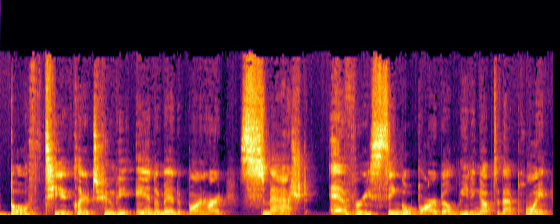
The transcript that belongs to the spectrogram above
both Tia Claire Toomey and Amanda Barnhart smashed every single barbell leading up to that point,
